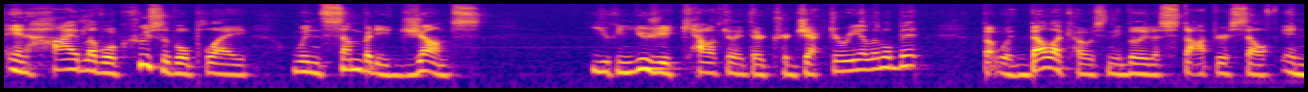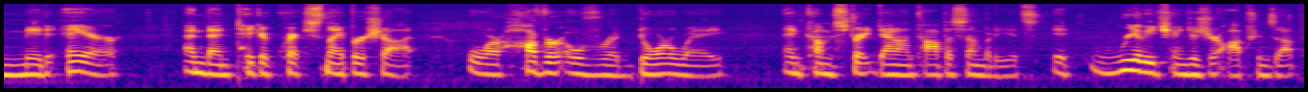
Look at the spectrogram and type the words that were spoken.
in high level Crucible play, when somebody jumps, you can usually calculate their trajectory a little bit. But with Bellicose and the ability to stop yourself in mid air and then take a quick sniper shot or hover over a doorway and come straight down on top of somebody, it's it really changes your options up.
